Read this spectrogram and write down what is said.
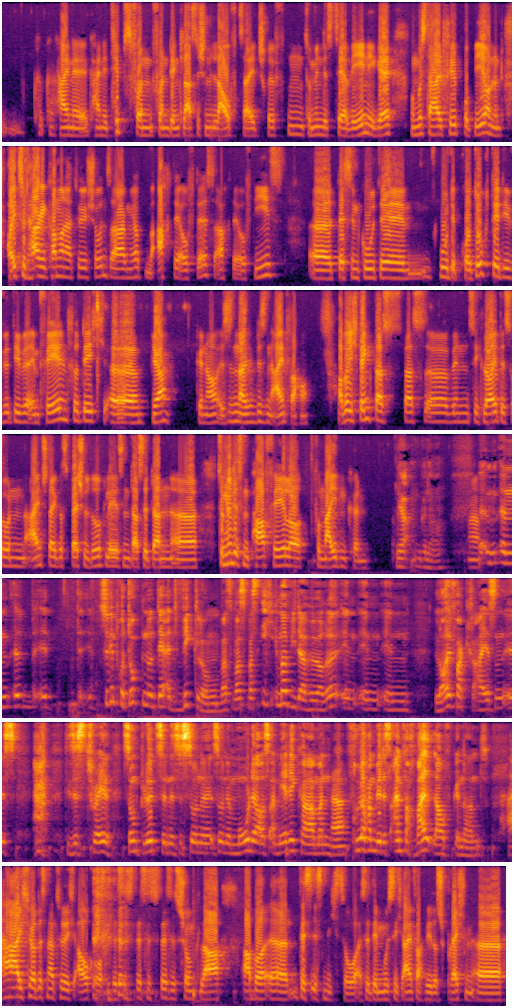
keine, keine Tipps von, von den klassischen Laufzeitschriften, zumindest sehr wenige. Man musste halt viel probieren. Und heutzutage kann man natürlich schon sagen, ja, achte auf das, achte auf dies. Äh, das sind gute, gute Produkte, die, wir, die wir empfehlen für dich. Äh, ja, genau. Es ist ein bisschen einfacher. Aber ich denke, dass, dass äh, wenn sich Leute so ein Einsteiger-Special durchlesen, dass sie dann äh, zumindest ein paar Fehler vermeiden können. Ja, genau. Ja. Ähm, ähm, äh, zu den Produkten und der Entwicklung, was, was, was ich immer wieder höre in, in, in Läuferkreisen ist, ja, dieses Trail, so ein Blödsinn, es ist so eine, so eine Mode aus Amerika. Man, ja. Früher haben wir das einfach Waldlauf genannt. Ah, ich höre das natürlich auch oft, das ist, das ist, das ist schon klar, aber äh, das ist nicht so. Also dem muss ich einfach widersprechen. Äh, äh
